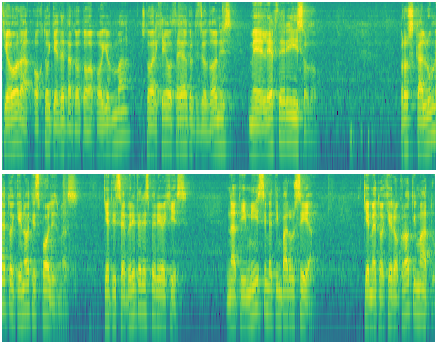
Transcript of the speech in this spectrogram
και ώρα 8 και 4 το απόγευμα στο Αρχαίο Θέατρο της Οδόνης με ελεύθερη είσοδο. Προσκαλούμε το κοινό της πόλης μας και της ευρύτερης περιοχής να τιμήσει με την παρουσία και με το χειροκρότημά του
